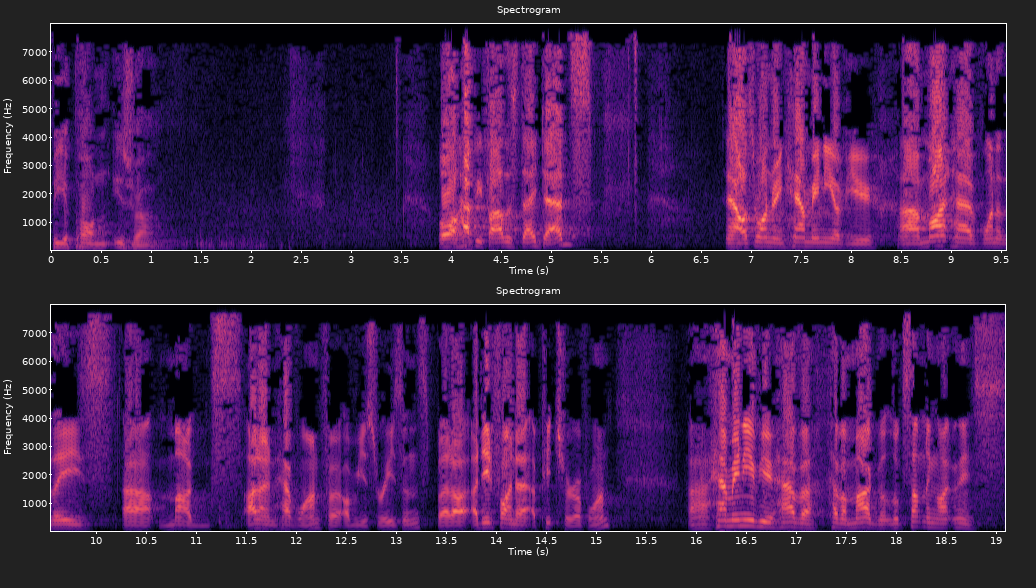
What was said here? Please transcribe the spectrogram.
be upon Israel. Well, happy Father's Day, dads. Now, I was wondering how many of you uh, might have one of these uh, mugs. I don't have one for obvious reasons, but I, I did find a, a, picture of one. Uh, how many of you have a have a mug that looks something like this?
